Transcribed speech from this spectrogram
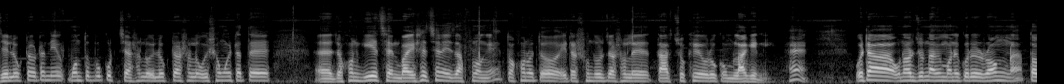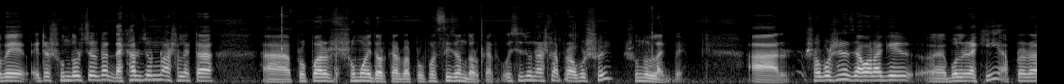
যে লোকটা ওটা নিয়ে মন্তব্য করছে, আসলে ওই লোকটা আসলে ওই সময়টাতে যখন গিয়েছেন বা এসেছেন এই জাফলংয়ে, তখন হয়তো এটা সৌন্দর্য আসলে তার চোখে ওরকম লাগেনি হ্যাঁ? ওটা ওনার জন্য আমি মনে করি রং না, তবে এটা সৌন্দর্যটা দেখার জন্য আসলে একটা প্রপার সময় দরকার বা প্রপার সিজন দরকার। ওই সিজনে আসলে আপনার অবশ্যই সুন্দর লাগবে। আর সর্বশেষে যাওয়ার আগে বলে রাখি, আপনারা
